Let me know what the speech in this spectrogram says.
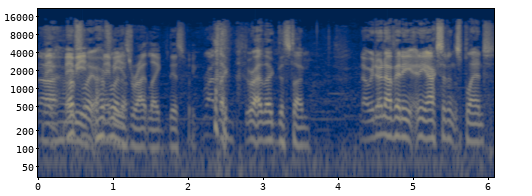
No, maybe hopefully- hopefully maybe not. it's right leg this week. Right leg, right leg this time. No, we don't have any any accidents planned.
